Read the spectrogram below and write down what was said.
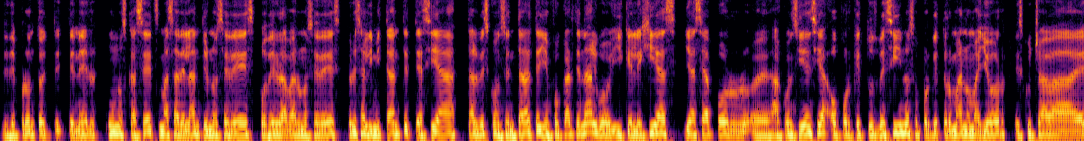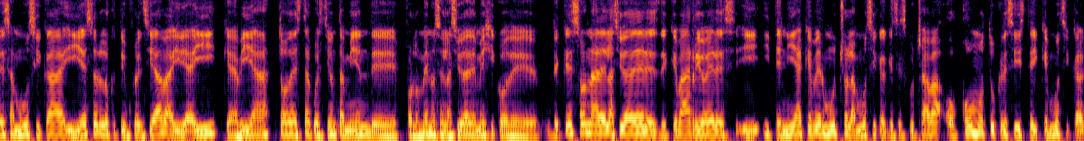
de de pronto tener unos cassettes más adelante, unos CDs, poder grabar unos CDs, pero esa limitante te hacía tal vez concentrarte y enfocarte en algo y que elegías ya sea por eh, a conciencia o porque tus vecinos o porque tu hermano mayor escuchaba esa música y eso era lo que te influenciaba y de ahí que había toda esta cuestión también de, por lo menos en la Ciudad de México, de, de qué zona de la ciudad eres, de qué barrio eres y, y tenía que ver mucho la música que se escuchaba o cómo tú y qué música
